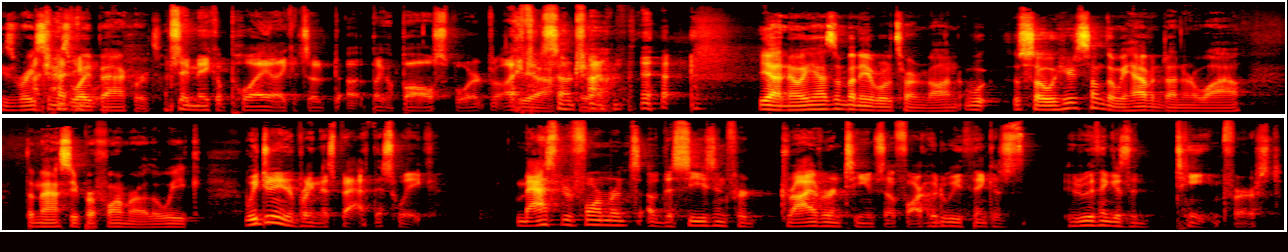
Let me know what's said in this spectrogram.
He's racing his way think- backwards. I'd say make a play like it's a like a ball sport, but like Yeah, so I'm trying. to Yeah, no, he hasn't been able to turn it on. So here's something we haven't done in a while: the Massey Performer of the Week. We do need to bring this back this week. Master performance of the season for driver and team so far. Who do we think is who do we think is the team first?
